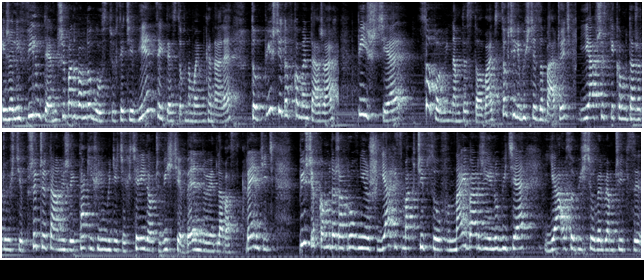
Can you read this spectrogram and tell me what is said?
Jeżeli film ten przypadł Wam do gustu, chcecie więcej testów na moim kanale, to piszcie to w komentarzach. Piszcie, co powinnam testować, co chcielibyście zobaczyć. Ja wszystkie komentarze oczywiście przeczytam. Jeżeli taki film będziecie chcieli, to oczywiście będę je dla Was kręcić. Piszcie w komentarzach również, jaki smak chipsów najbardziej lubicie. Ja osobiście uwielbiam chipsy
